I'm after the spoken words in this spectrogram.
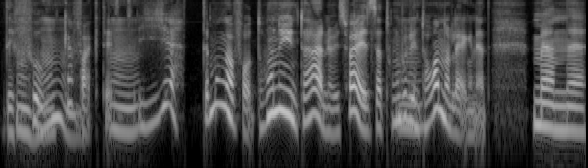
Det mm. funkar faktiskt. Mm. Jättemånga har fått. Hon är ju inte här nu i Sverige så att hon vill mm. inte ha någon lägenhet. Men eh,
